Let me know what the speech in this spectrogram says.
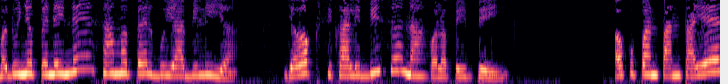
madunya penene sama pel buya bilia. Jawak sikali bisa na kola peipei. Okupan pantayer,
